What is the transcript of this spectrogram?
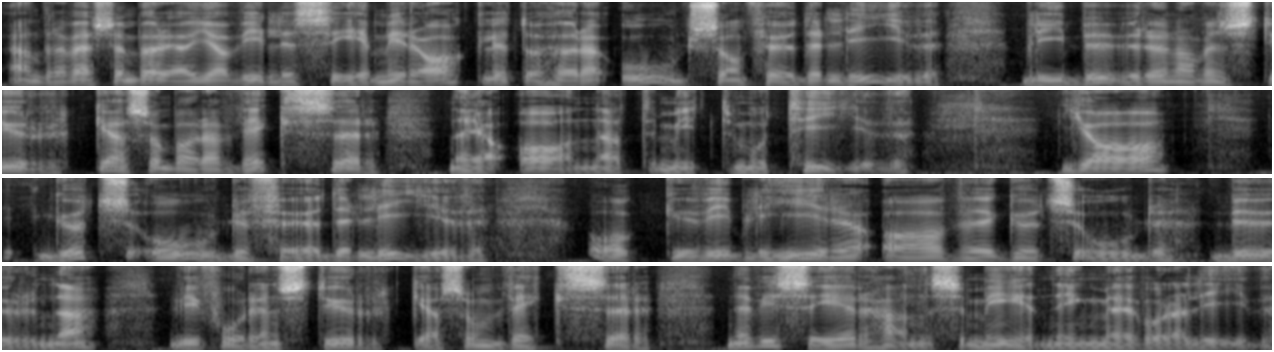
andra versen börjar Jag ville se miraklet och höra ord som föder liv, bli buren av en styrka som bara växer när jag anat mitt motiv. Ja, Guds ord föder liv och vi blir av Guds ord burna. Vi får en styrka som växer när vi ser hans mening med våra liv.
